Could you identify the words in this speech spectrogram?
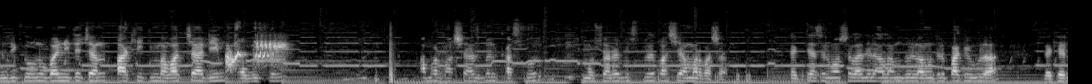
যদি কোনো ভাই নিতে চান, পাখি কিংবা বাচ্চা, ডিম, অবশ্যই আমার বাসা আসবেন কাশপুর মোশারফ স্কুলের পাশে আমার বাসা। দেখতে আছেন মশলা দিলে আলহামদুলিল্লাহ আমাদের পাখিগুলা। দেখেন।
